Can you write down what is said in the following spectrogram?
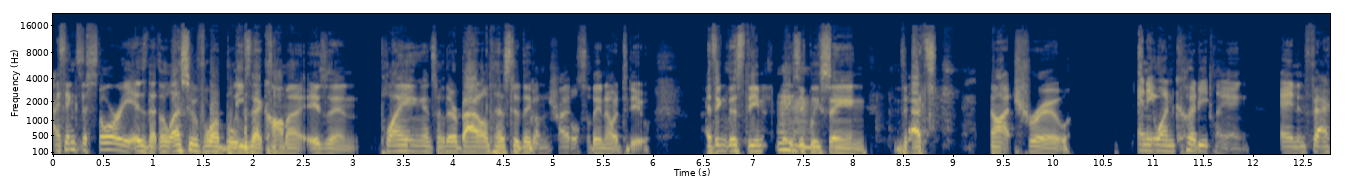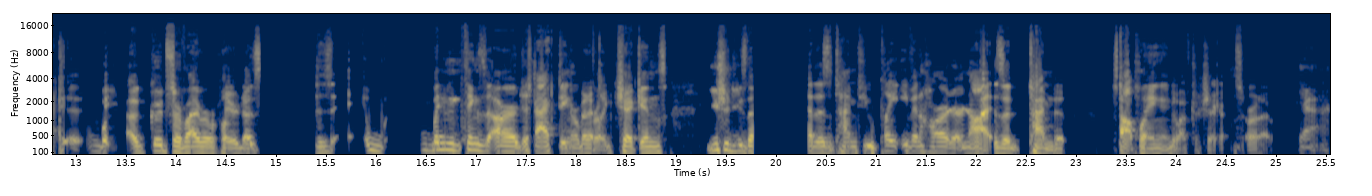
I think the story is that the Lesu Four believes that Kama isn't playing, and so they're battle tested. They go on tribal, so they know what to do. I think this theme is mm-hmm. basically saying that's not true. Anyone could be playing, and in fact, a good survivor player does is when things are distracting or whatever, like chickens, you should use that as a time to play even harder, or not as a time to stop playing and go after chickens or whatever. Yeah.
